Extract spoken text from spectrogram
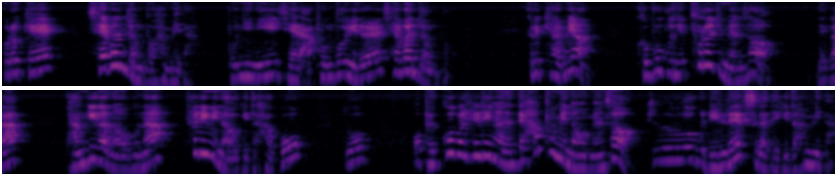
그렇게 세 번 정도 합니다. 본인이 제일 아픈 부위를 세 번 정도. 그렇게 하면 그 부분이 풀어지면서 내가 방귀가 나오거나 트림이 나오기도 하고 또 어, 배꼽을 힐링하는데 하품이 나오면서 쭉 릴렉스가 되기도 합니다.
